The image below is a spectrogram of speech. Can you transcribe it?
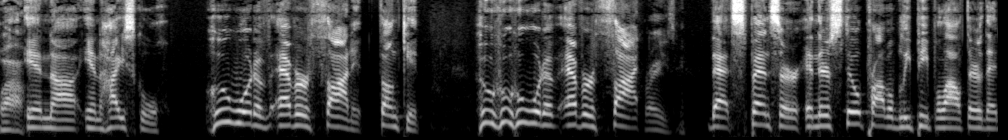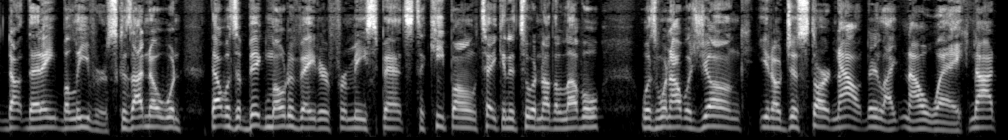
Wow. In uh, in high school, who would have ever thought it? Thunk it. Who who who would have ever thought? Crazy that Spencer and there's still probably people out there that don't, that ain't believers because I know when that was a big motivator for me, Spence, to keep on taking it to another level was when I was young, you know, just starting out. They're like, no way, not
